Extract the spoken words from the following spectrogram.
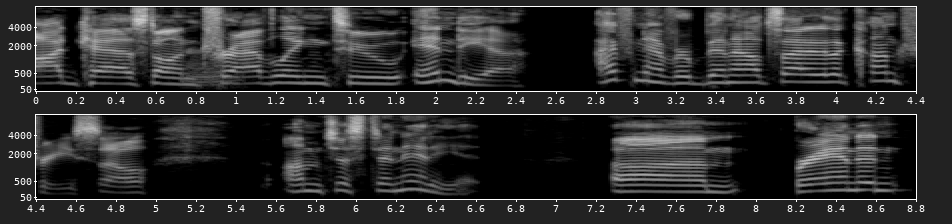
podcast on traveling to India. I've never been outside of the country, so I'm just an idiot. Um, Brandon,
